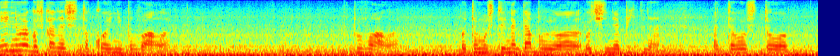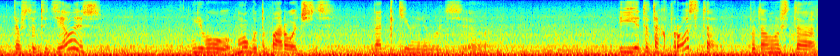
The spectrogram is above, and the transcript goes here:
Я не могу сказать, что такое не бывало. Бывало потому что иногда было очень обидно от того, что то, что ты делаешь, его могут опорочить, да, каким-нибудь. Э, и это так просто, потому что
